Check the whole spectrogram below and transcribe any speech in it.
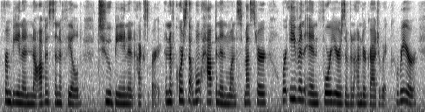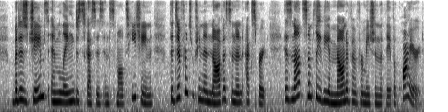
from being a novice in a field to being an expert. And of course, that won't happen in one semester or even in four years of an undergraduate career. But as James M. Lang discusses in Small Teaching, the difference between a novice and an expert is not simply the amount of information that they've acquired.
